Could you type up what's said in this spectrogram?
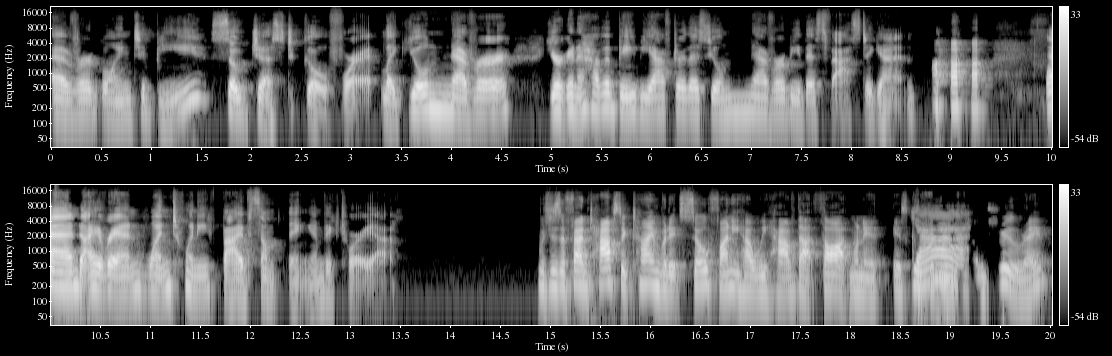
ever going to be. So just go for it. Like you'll never, you're going to have a baby after this. You'll never be this fast again. and I ran 125 something in Victoria. Which is a fantastic time, but it's so funny how we have that thought when it is completely yeah. true, right?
